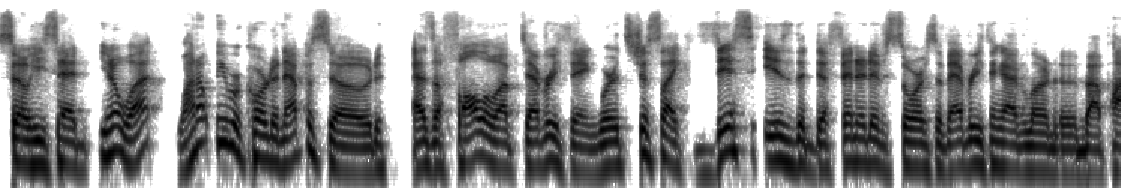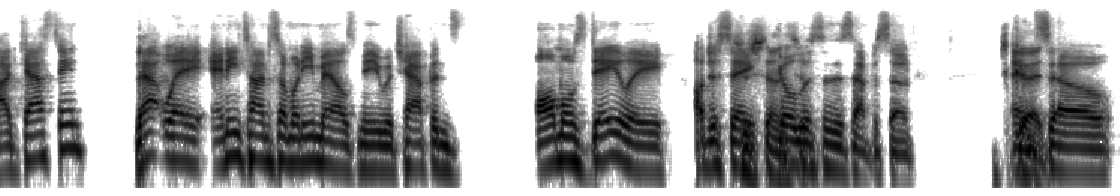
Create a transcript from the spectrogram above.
So he said, you know what? Why don't we record an episode as a follow up to everything where it's just like, this is the definitive source of everything I've learned about podcasting. That way, anytime someone emails me, which happens almost daily, I'll just say, just go listen to this episode. And so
